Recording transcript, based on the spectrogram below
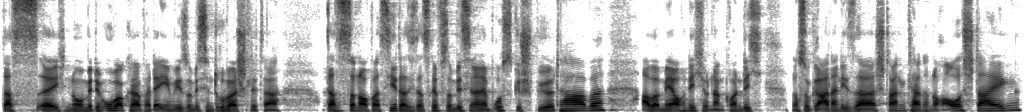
dass äh, ich nur mit dem Oberkörper da irgendwie so ein bisschen drüber schlitter. Das ist dann auch passiert, dass ich das Riff so ein bisschen an der Brust gespürt habe, aber mehr auch nicht. Und dann konnte ich noch so gerade an dieser Strandkante noch aussteigen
